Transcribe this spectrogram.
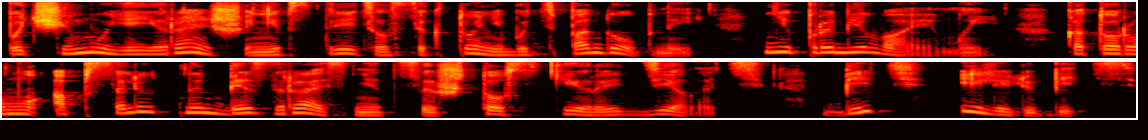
Почему ей раньше не встретился кто-нибудь подобный, непробиваемый, которому абсолютно без разницы, что с Кирой делать – бить или любить.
